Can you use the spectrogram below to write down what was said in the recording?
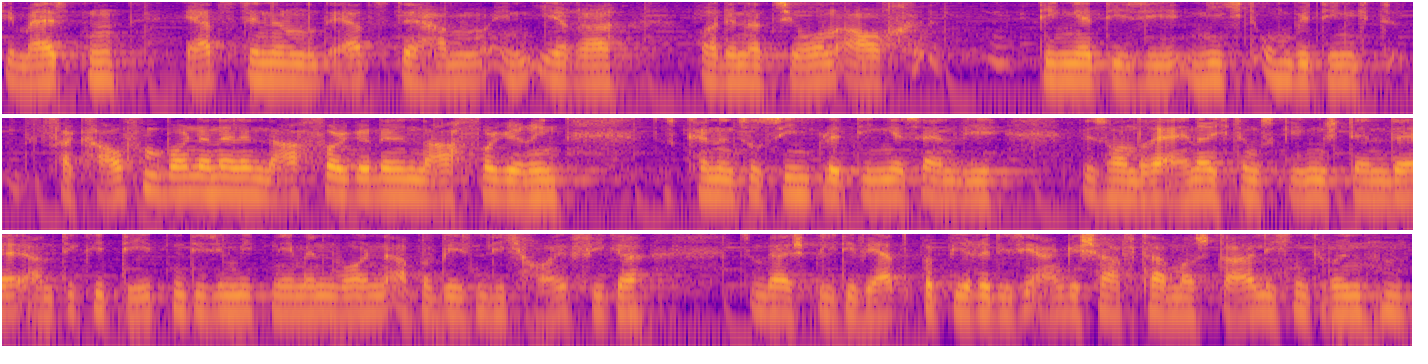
Die meisten Ärztinnen und Ärzte haben in ihrer Ordination auch Dinge, die sie nicht unbedingt verkaufen wollen an einen Nachfolger eine Nachfolgerin. Das können so simple Dinge sein wie besondere Einrichtungsgegenstände, Antiquitäten, die sie mitnehmen wollen, aber wesentlich häufiger zum Beispiel die Wertpapiere, die sie angeschafft haben aus steuerlichen Gründen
